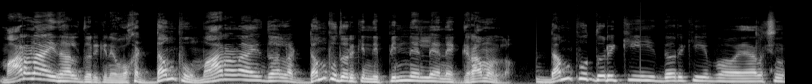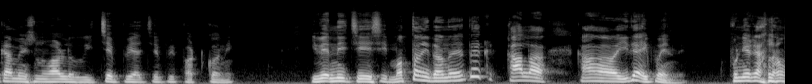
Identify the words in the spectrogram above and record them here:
మారణాయుధాలు దొరికినాయి. ఒక డంపు మారణాయుధాల డంపు దొరికింది పిన్నెల్లి అనే గ్రామంలో. డంపు దొరికి దొరికి ఎలక్షన్ కమిషన్ వాళ్ళు ఇచ్చెప్పి అది చెప్పి పట్టుకొని ఇవన్నీ చేసి మొత్తం ఇదంతా అయితే కాల కా ఇది అయిపోయింది. పుణ్యకాలం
